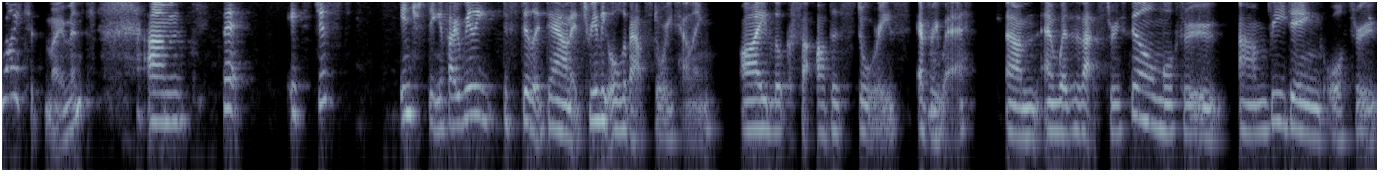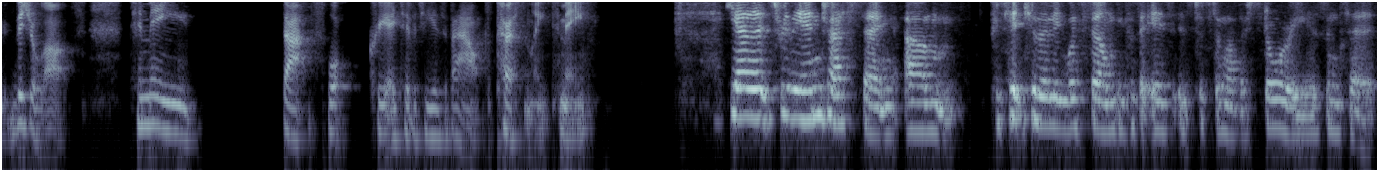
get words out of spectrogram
right at the moment. Um, but it's just interesting. If I really distill it down, it's really all about storytelling. I look for other stories everywhere. Um, and whether that's through film or through um, reading or through visual arts, to me, that's what creativity is about, personally, to me. Yeah, that's really interesting, um, particularly with film because it is it's just another story, isn't it?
